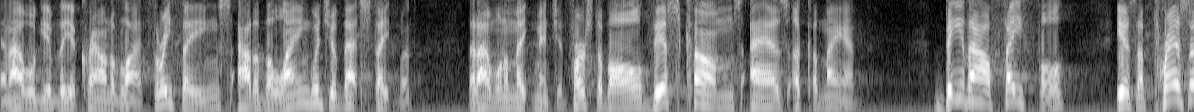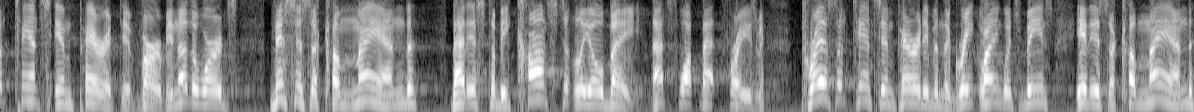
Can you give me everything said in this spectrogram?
and I will give thee a crown of life. Three things out of the language of that statement that I want to make mention. First of all, this comes as a command. Be thou faithful is a present tense imperative verb. In other words, this is a command that is to be constantly obeyed. That's what that phrase means. Present tense imperative in the Greek language means it is a command,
